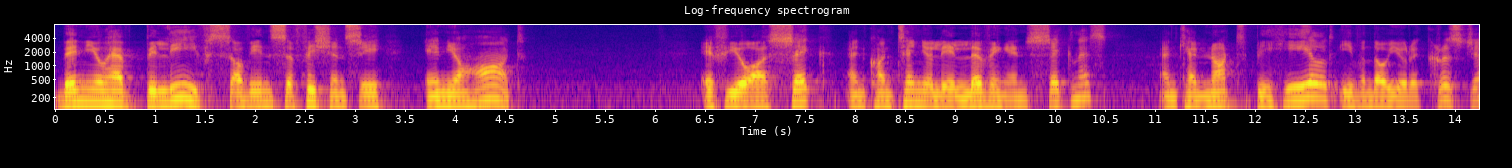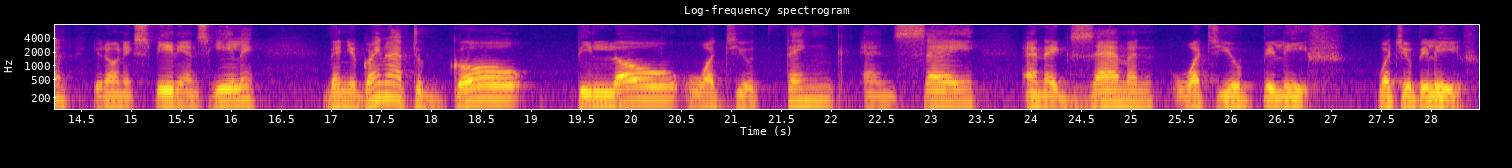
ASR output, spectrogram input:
then you have beliefs of insufficiency in your heart. If you are sick and continually living in sickness and cannot be healed, even though you're a Christian, you don't experience healing, then you're going to have to go below what you think and say and examine what you believe. What you believe.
